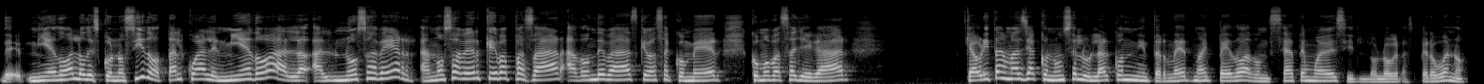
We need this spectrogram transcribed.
de miedo a lo desconocido, tal cual, el miedo al, al no saber, a no saber qué va a pasar, a dónde vas, qué vas a comer, cómo vas a llegar que ahorita además ya con un celular, con internet, no hay pedo, a donde sea te mueves y lo logras. Pero bueno,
